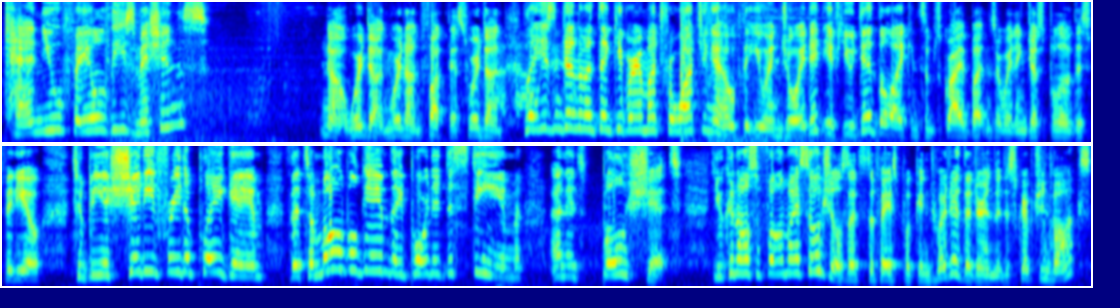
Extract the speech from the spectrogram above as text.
Can you fail these missions? No, we're done. We're done. Fuck this. We're done. Ladies and gentlemen, thank you very much for watching. I hope that you enjoyed it. If you did, the like and subscribe buttons are waiting just below this video. To be a shitty free-to-play game that's a mobile game they ported to Steam, and it's bullshit. You can also follow my socials. That's the Facebook and Twitter that are in the description box.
